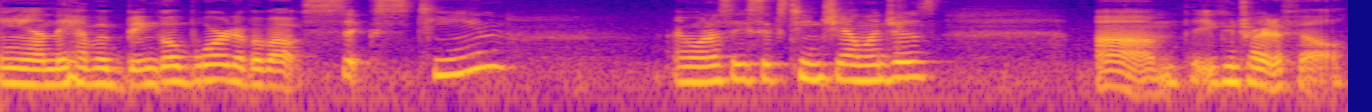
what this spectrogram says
And they have a bingo board of about 16, I want to say 16 challenges um, that you can try to fill.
